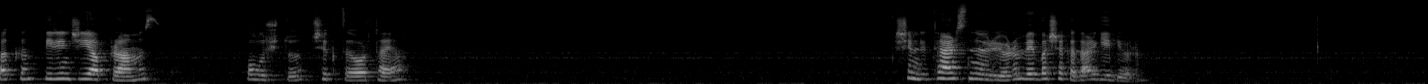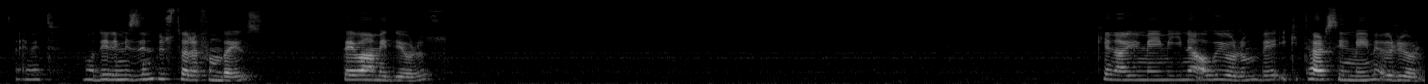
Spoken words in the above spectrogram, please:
Bakın birinci yaprağımız oluştu, çıktı ortaya. Şimdi tersini örüyorum ve başa kadar geliyorum. Evet, modelimizin düz tarafındayız. Devam ediyoruz. Kenar ilmeğimi yine alıyorum ve iki ters ilmeğimi örüyorum.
